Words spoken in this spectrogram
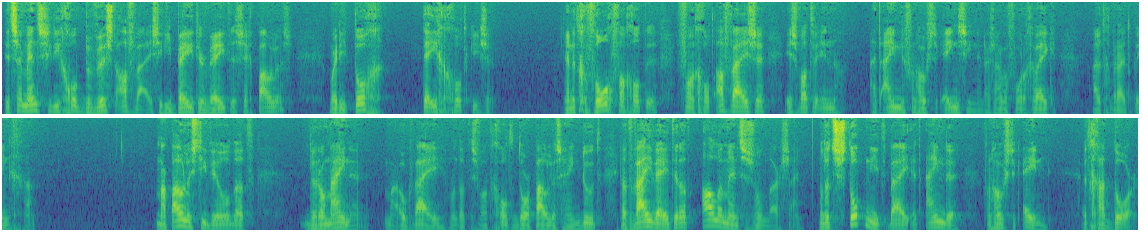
Dit zijn mensen die God bewust afwijzen, die beter weten, zegt Paulus, maar die toch tegen God kiezen. En het gevolg van God, van God afwijzen is wat we in het einde van hoofdstuk 1 zien. En daar zijn we vorige week uitgebreid op ingegaan. Maar Paulus die wil dat de Romeinen maar ook wij, want dat is wat God door Paulus heen doet, dat wij weten dat alle mensen zondaars zijn. Want het stopt niet bij het einde van hoofdstuk 1, het gaat door.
